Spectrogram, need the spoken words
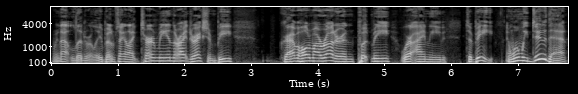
I mean, not literally, but I'm saying like turn me in the right direction. Be grab a hold of my rudder and put me where I need to be. And when we do that,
